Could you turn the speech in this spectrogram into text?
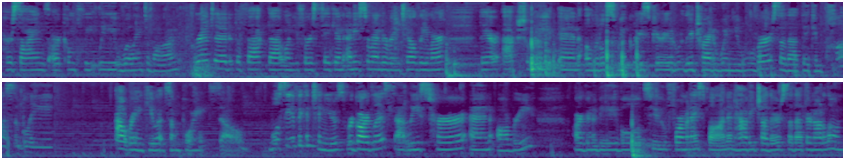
her signs are completely willing to bond. Granted, the fact that when you first take in any surrender ring-tailed lemur, they're actually in a little sweet grace period where they try to win you over so that they can possibly outrank you at some point. So we'll see if it continues. Regardless, at least her and Aubrey are gonna be able to form a nice bond and have each other so that they're not alone.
